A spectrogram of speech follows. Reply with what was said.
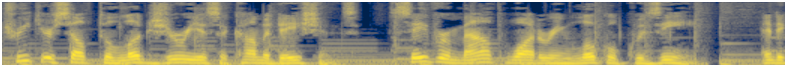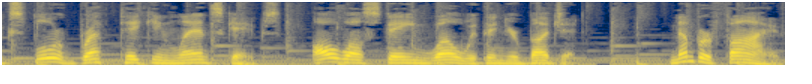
Treat yourself to luxurious accommodations, savor mouth-watering local cuisine, and explore breathtaking landscapes, all while staying well within your budget. Number 5.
